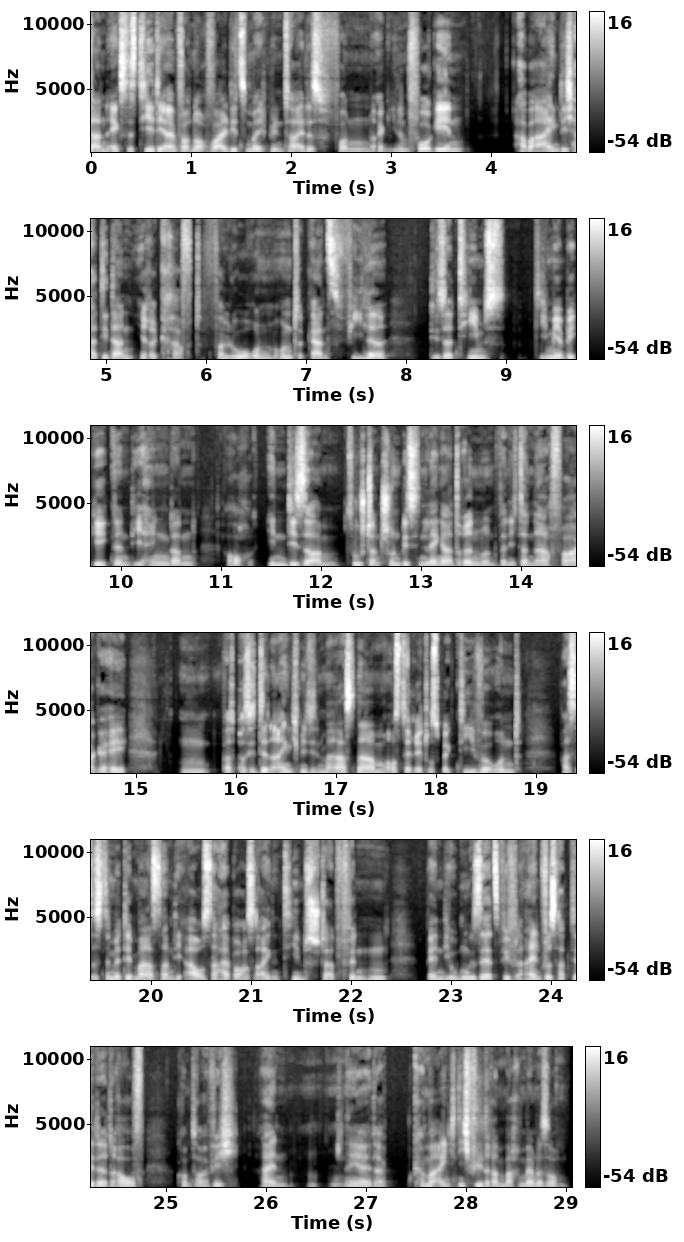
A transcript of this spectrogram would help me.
Dann existiert die einfach noch, weil die zum Beispiel ein Teil ist von agilem Vorgehen. Aber eigentlich hat die dann ihre Kraft verloren und ganz viele dieser Teams, die mir begegnen, die hängen dann auch in diesem Zustand schon ein bisschen länger drin. Und wenn ich dann nachfrage, hey, hm, was passiert denn eigentlich mit den Maßnahmen aus der Retrospektive und was ist denn mit den Maßnahmen, die außerhalb eures eigenen Teams stattfinden? Werden die umgesetzt? Wie viel Einfluss habt ihr da drauf? Kommt häufig ein, naja, da können wir eigentlich nicht viel dran machen. Wir haben das auch ein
